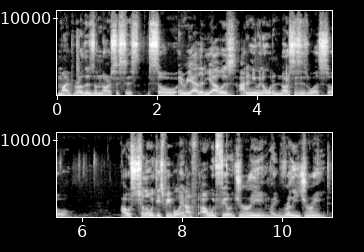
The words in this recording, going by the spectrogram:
My brother's a narcissist. So in reality, I was I didn't even know what a narcissist was. So I was chilling with these people, and I I would feel drained, like really drained,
